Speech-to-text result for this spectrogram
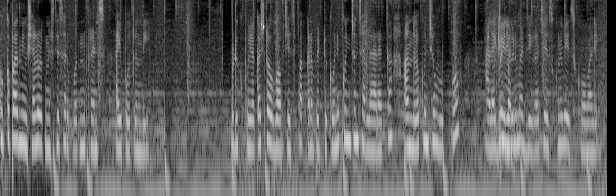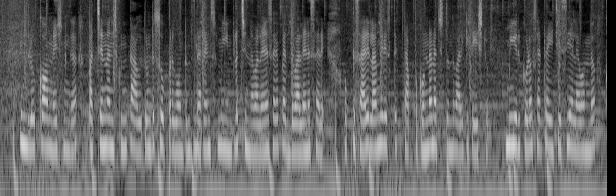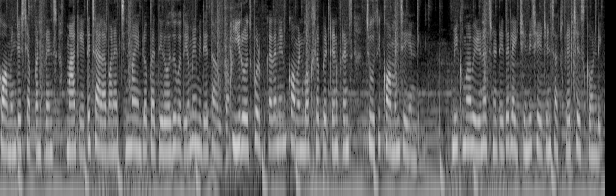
ఒక పది నిమిషాలు ఉడకనిస్తే సరిపోతుంది ఫ్రెండ్స్ అయిపోతుంది. ఉడికిపోయాక స్టవ్ ఆఫ్ చేసి పక్కన పెట్టుకొని కొంచెం చల్లారాక అందులో కొంచెం ఉప్పు అలాగే పెరుగుని మజ్జిగలా చేసుకుని వేసుకోవాలి. ఇందులో కాంబినేషన్గా పచ్చడి నంచుకుని తాగుతుంటే సూపర్గా ఉంటుంది ఫ్రెండ్స్. మీ ఇంట్లో చిన్నవాళ్ళైనా సరే పెద్దవాళ్ళైనా సరే ఒక్కసారి ఇలా మీరు ఇస్తే తప్పకుండా నచ్చుతుంది వాళ్ళకి టేస్ట్. మీరు కూడా ఒకసారి ట్రై చేసి ఎలా ఉందో కామెంట్ చేసి చెప్పండి ఫ్రెండ్స్. మాకైతే చాలా బాగా నచ్చింది. మా ఇంట్లో ప్రతిరోజు ఉదయం మేము ఇదే తాగుతాం. ఈ రోజు పొడుపు కదా నేను కామెంట్ బాక్స్లో పెట్టాను ఫ్రెండ్స్. చూసి కామెంట్ చేయండి. మీకు మా వీడియో నచ్చినట్టయితే లైక్ చేయండి షేర్ చేయండి సబ్స్క్రైబ్ చేసుకోండి.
